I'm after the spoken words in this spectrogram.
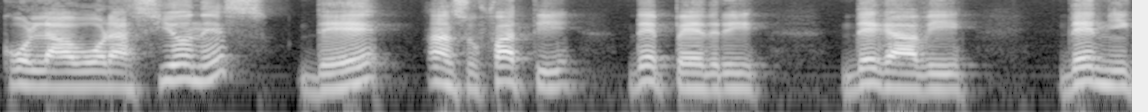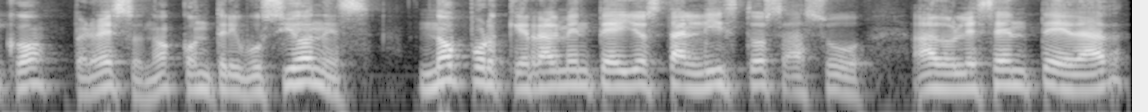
colaboraciones de Ansu Fati, de Pedri, de Gavi, de Nico, pero eso, ¿no? Contribuciones, no porque realmente ellos están listos a su adolescente edad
